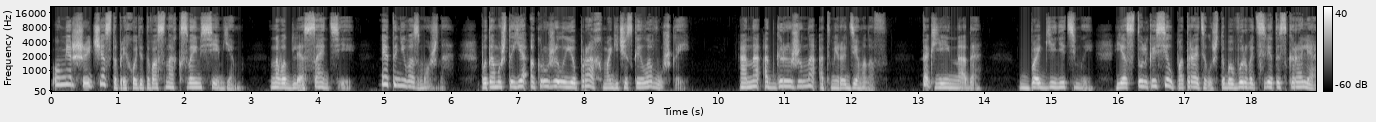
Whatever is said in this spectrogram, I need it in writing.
Умершие часто приходят во снах к своим семьям. Но вот для Сантии это невозможно, потому что я окружил ее прах магической ловушкой. Она отгорожена от мира демонов. Так ей надо. Богиня тьмы, я столько сил потратил, чтобы вырвать свет из короля.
